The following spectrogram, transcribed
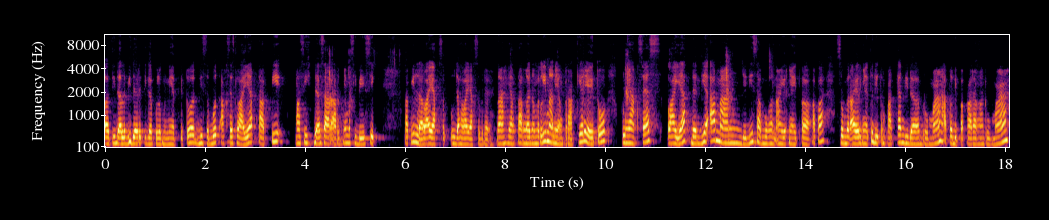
uh, tidak lebih dari 30 menit. Itu disebut akses layak tapi masih dasar artinya masih basic. Tapi udah layak udah layak sebenarnya. Nah, yang tangga nomor 5 nih yang terakhir yaitu punya akses layak dan dia aman. Jadi sambungan airnya itu uh, apa sumber airnya itu ditempatkan di dalam rumah atau di pekarangan rumah.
